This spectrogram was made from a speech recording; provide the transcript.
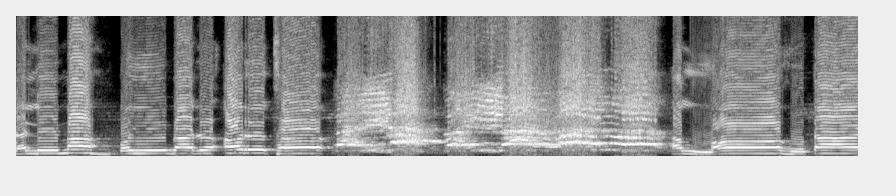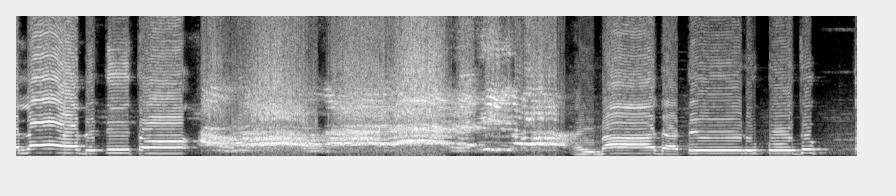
কালিমা তৈবার অর্থ আল্লাহু তাআলা ব্যতীত ইবাদতের উপযুক্ত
